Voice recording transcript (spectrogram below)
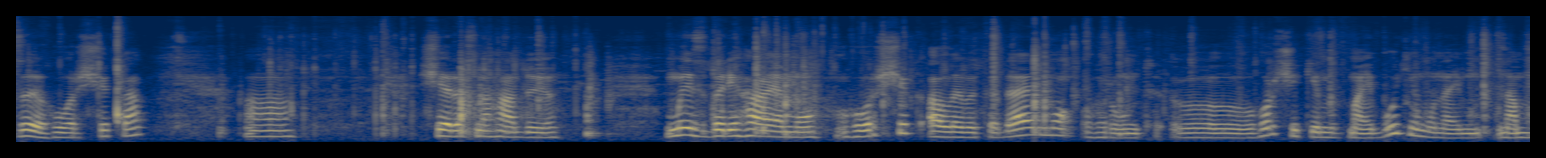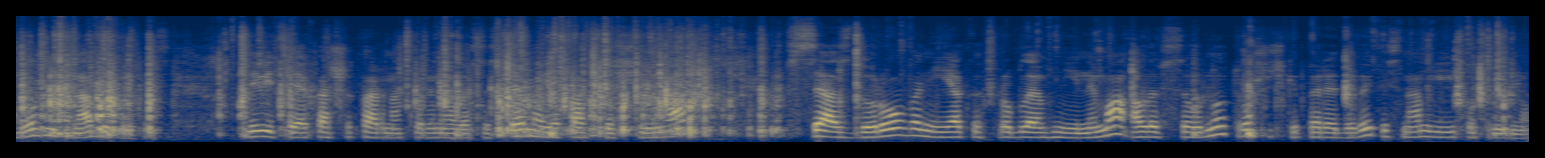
з горщика. А, ще раз нагадую, ми зберігаємо горщик, але викидаємо ґрунт. Е, Горщики в майбутньому нам можуть знадобитись. Дивіться, яка шикарна коренева система, яка все щільна, вся здорова, ніяких проблем в ній нема, але все одно трошечки передивитись нам її потрібно.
